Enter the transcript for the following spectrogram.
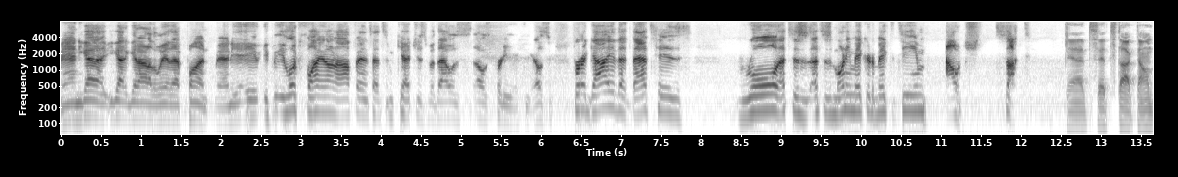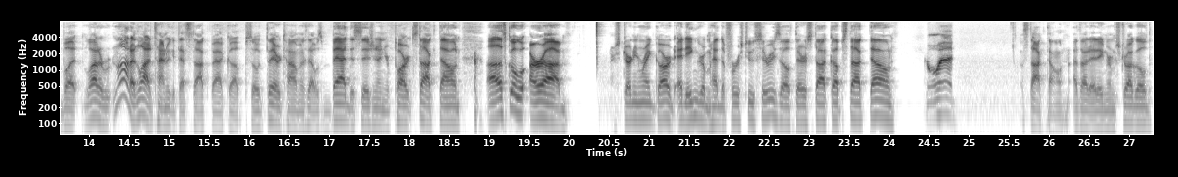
Man, you gotta you gotta get out of the way of that punt, man. He, he, he looked fine on offense, had some catches, but that was that was pretty icky. That was, for a guy that that's his role, that's his that's his moneymaker to make the team. Ouch, sucked. Yeah, it's it's stock down, but a lot of not a lot of time to get that stock back up. So there, Thomas, that was a bad decision on your part. Stock down. Uh, let's go. Our, uh, our starting right guard Ed Ingram had the first two series out there. Stock up, stock down. Go ahead. Stock down. I thought Ed Ingram struggled.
